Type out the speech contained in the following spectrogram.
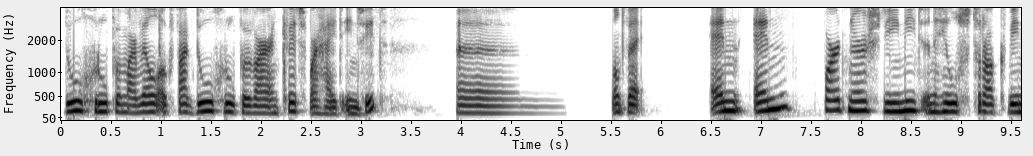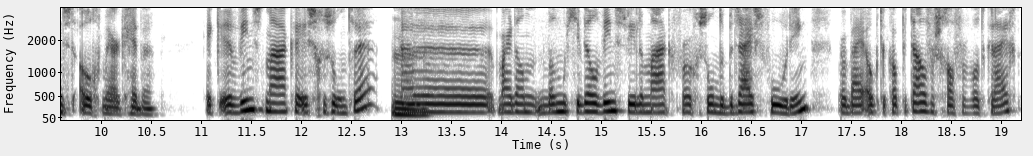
doelgroepen, maar wel ook vaak doelgroepen waar een kwetsbaarheid in zit. Want wij en, en partners die niet een heel strak winstoogmerk hebben. Kijk, eh, winst maken is gezond, hè? Eh, maar dan, dan moet je wel winst willen maken voor een gezonde bedrijfsvoering. Waarbij ook de kapitaalverschaffer wat krijgt.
